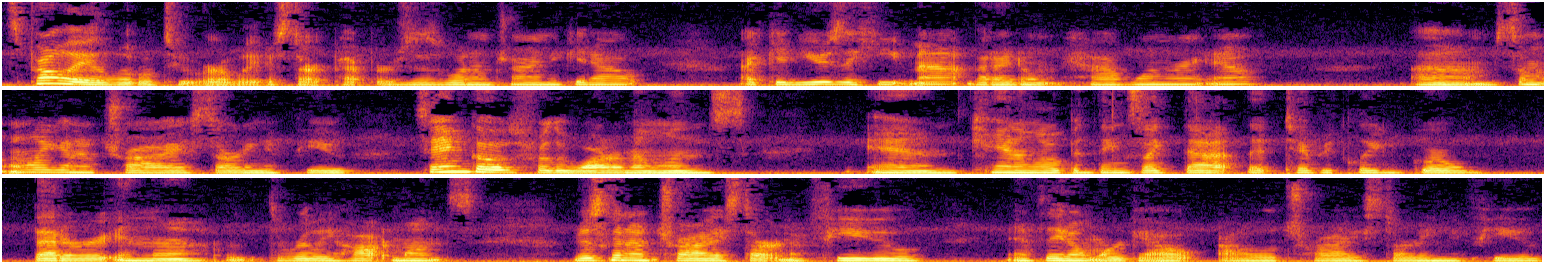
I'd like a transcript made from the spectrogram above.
it's probably a little too early to start peppers is what I'm trying to get out. I could use a heat mat, but I don't have one right now. Um, so I'm only going to try starting a few. Same goes for the watermelons and cantaloupe and things like that that typically grow better in the, the really hot months. I'm just going to try starting a few. And if they don't work out, I'll try starting a few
